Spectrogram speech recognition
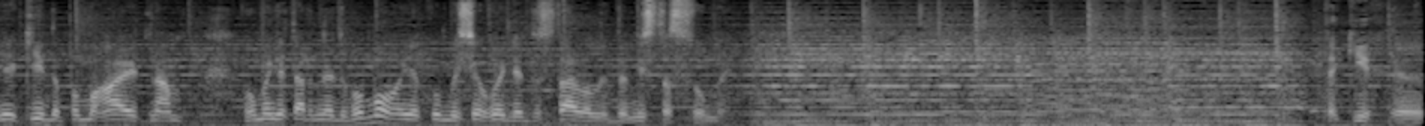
які допомагають нам гуманітарною допомогою, яку ми сьогодні доставили до міста Суми. таких е,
